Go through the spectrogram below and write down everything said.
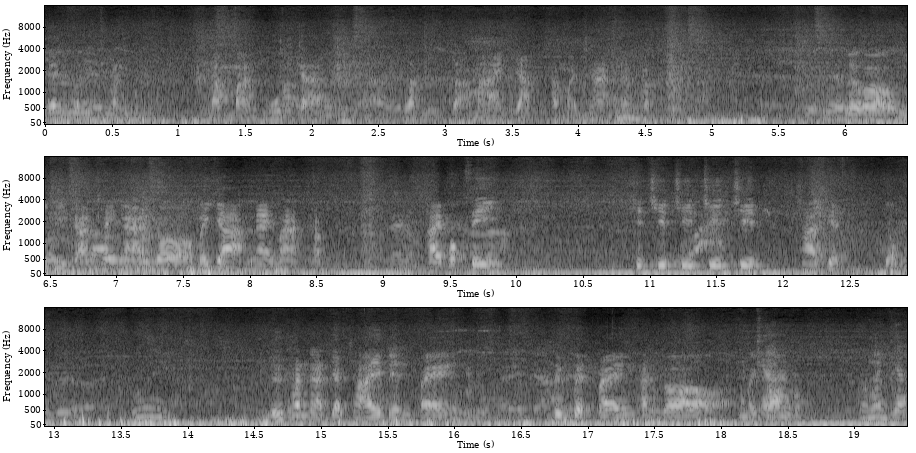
เป็นผลิตภัณฑ์น้ำมันวูดการรักษาไม้จากธรรมชาตินะครับ แล้วก็วิธีการใช้งานก็ไม่ยากง่ายมากครับใช้พ็อกซี่ชิดชิดชิดชิดชิดผ้าเช็ดจบหรือท่านอาจจะใช้เป็นแปรง ถึงเป็นแปรงท่านก็ไม่ต้องมันแข็ง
